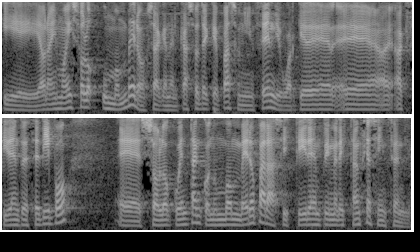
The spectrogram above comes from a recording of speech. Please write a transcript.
y ahora mismo hay solo un bombero, o sea que en el caso de que pase un incendio o cualquier eh, accidente de este tipo, eh, solo cuentan con un bombero para asistir en primera instancia a ese incendio.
